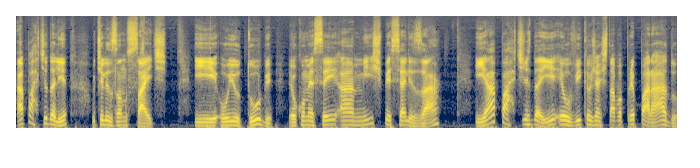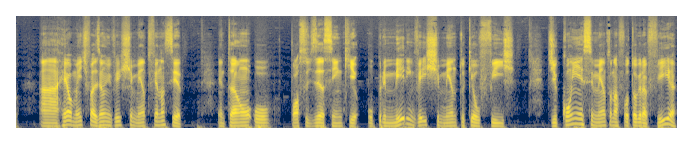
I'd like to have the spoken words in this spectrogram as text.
A partir dali, utilizando o site e o YouTube, eu comecei a me especializar e a partir daí eu vi que eu já estava preparado a realmente fazer um investimento financeiro. Então, o, posso dizer assim que o primeiro investimento que eu fiz de conhecimento na fotografia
